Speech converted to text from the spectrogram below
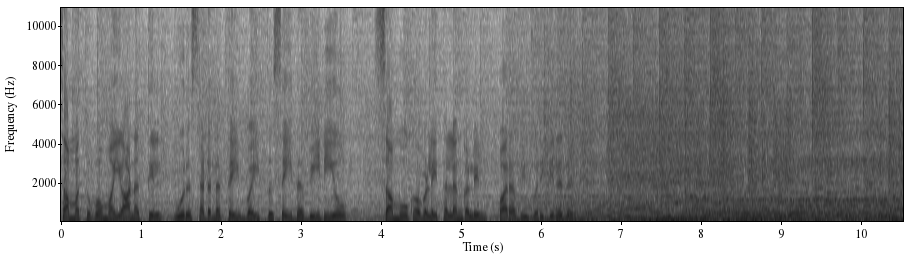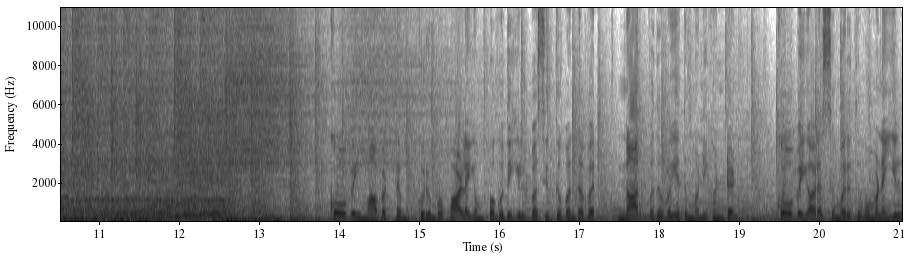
சமத்துவ மயானத்தில் ஒரு சடலத்தை வைத்து செய்த வீடியோ சமூக வலைதளங்களில் பரவி வருகிறது. கோவை மாவட்டம் குறும்பபாளையம் பகுதியில் வசித்து வந்தவர் நாற்பது வயது மணிகண்டன். கோவை அரசு மருத்துவமனையில்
